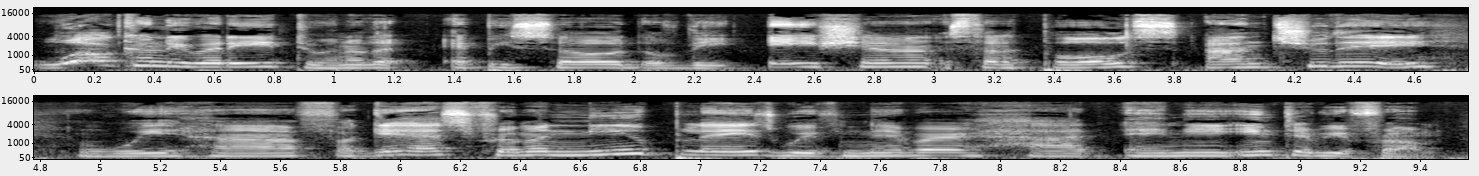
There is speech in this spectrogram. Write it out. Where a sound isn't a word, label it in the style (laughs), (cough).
Welcome, everybody, to another episode of the Asia Startup Pulse. And today we have a guest from a new place we've never had any interview from.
